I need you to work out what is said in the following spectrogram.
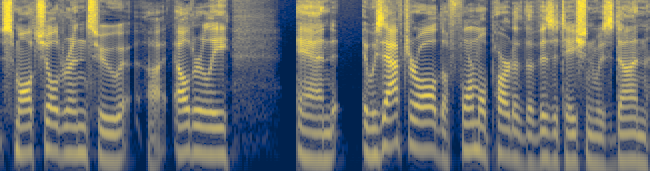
small children to uh, elderly. And it was after all the formal part of the visitation was done,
